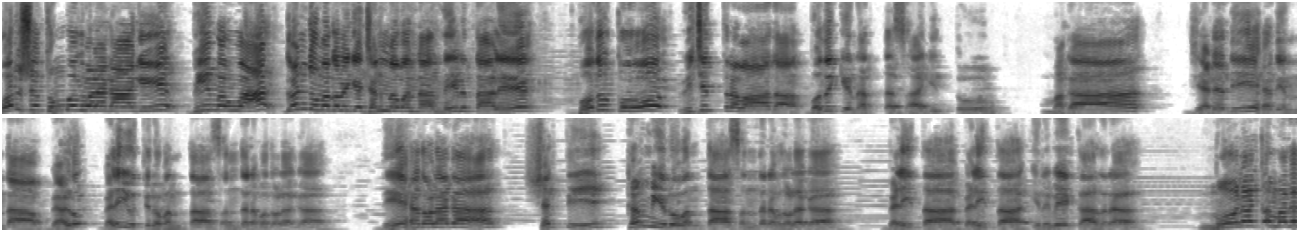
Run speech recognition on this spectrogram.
ವರ್ಷ ತುಂಬುದ್ರೊಳಗಾಗಿ ಭೀಮವ್ವ ಗಂಡು ಮಗುವಿಗೆ ಜನ್ಮವನ್ನ ನೀಡುತ್ತಾಳೆ. ಬದುಕು ವಿಚಿತ್ರವಾದ ಬದುಕಿನತ್ತ ಸಾಗಿತ್ತು. ಮಗ ಜಡದೇಹದಿಂದ ಬೆಳು ಬೆಳೆಯುತ್ತಿರುವಂತ ಸಂದರ್ಭದೊಳಗ, ದೇಹದೊಳಗ ಶಕ್ತಿ ಕಮ್ಮಿ ಇರುವಂತ ಸಂದರ್ಭದೊಳಗ ಬೆಳೀತಾ ಬೆಳೀತಾ ಇರಬೇಕಾದ್ರ ನೋಡಕ ಮಗ,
